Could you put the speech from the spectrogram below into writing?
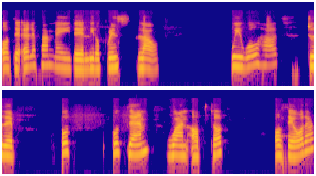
of the elephant made the little prince laugh. We will have to the put, put them one up top of the other,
